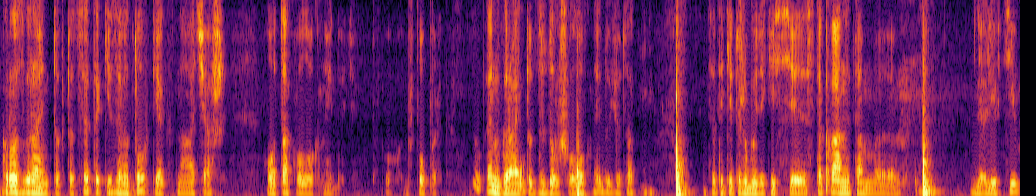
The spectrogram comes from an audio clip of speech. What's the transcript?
кросграйн. Тобто це такі заготовки, як на чаші. Отак волокна йдуть в поперек. Ну, Енграйн тут вздовж волокна йдуть. Отак. Це такі теж будуть якісь е, стакани там е, для олівців.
